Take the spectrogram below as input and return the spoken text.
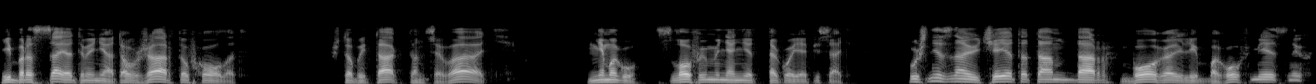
и бросают меня то в жар, то в холод. Чтобы так танцевать... Не могу, слов у меня нет такое описать. Уж не знаю, чей это там дар, бога или богов местных,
